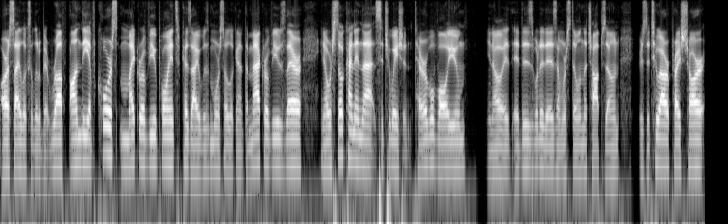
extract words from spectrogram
RSI looks a little bit rough. On the, of course, micro viewpoints, because I was more so looking at the macro views there, you know, we're still kind of in that situation. Terrible volume. You know, it, it is what it is, and we're still in the chop zone. Here's the two-hour price chart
